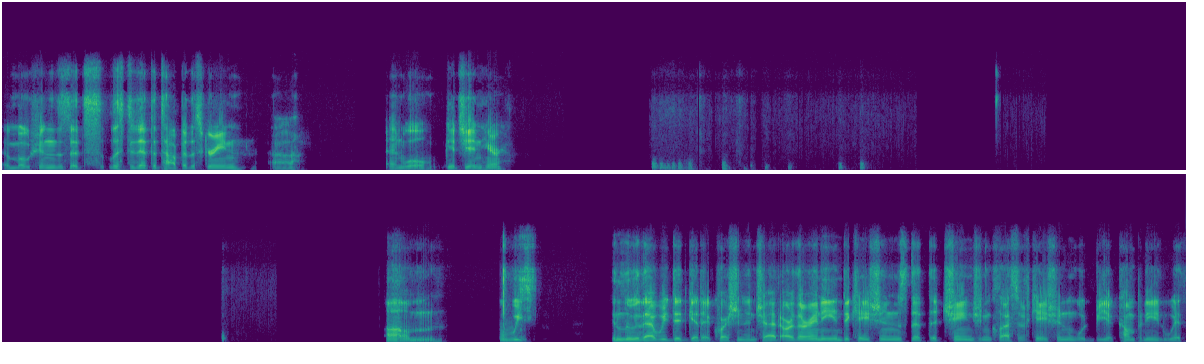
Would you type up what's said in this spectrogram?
emotions that's listed at the top of the screen. Uh, and we'll get you in here. Um, we, in lieu of that, we did get a question in chat. Are there any indications that the change in classification would be accompanied with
